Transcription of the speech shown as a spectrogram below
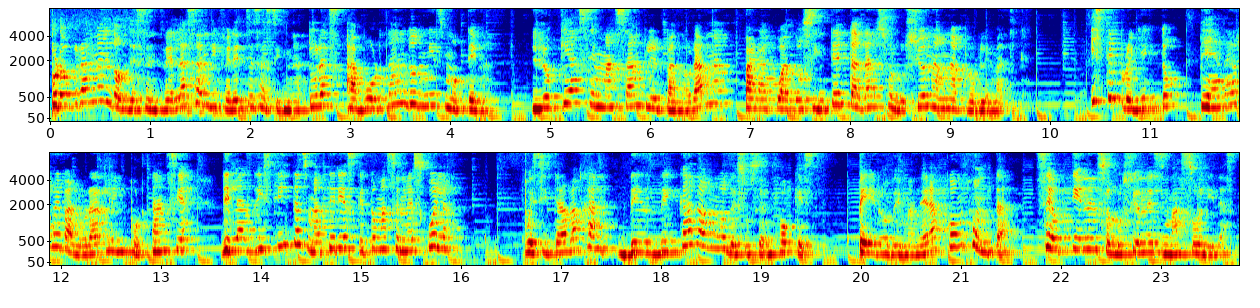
Programa en donde se entrelazan diferentes asignaturas abordando un mismo tema lo que hace más amplio el panorama para cuando se intenta dar solución a una problemática. Este proyecto te hará revalorar la importancia de las distintas materias que tomas en la escuela, pues si trabajan desde cada uno de sus enfoques, pero de manera conjunta, se obtienen soluciones más sólidas,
